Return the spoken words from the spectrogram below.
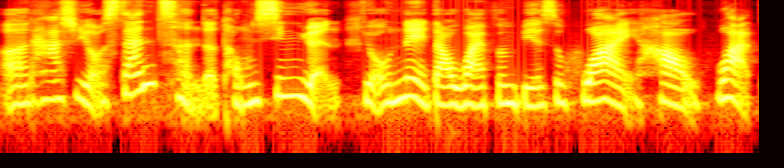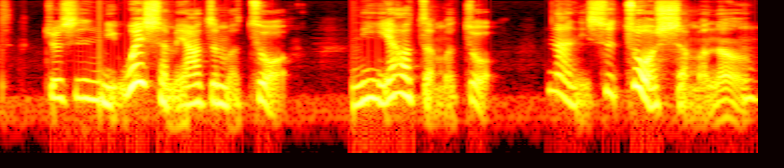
呃，它是有三层的同心圆，由内到外分别是 Why、How、What，就是你为什么要这么做，你要怎么做，那你是做什么呢？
